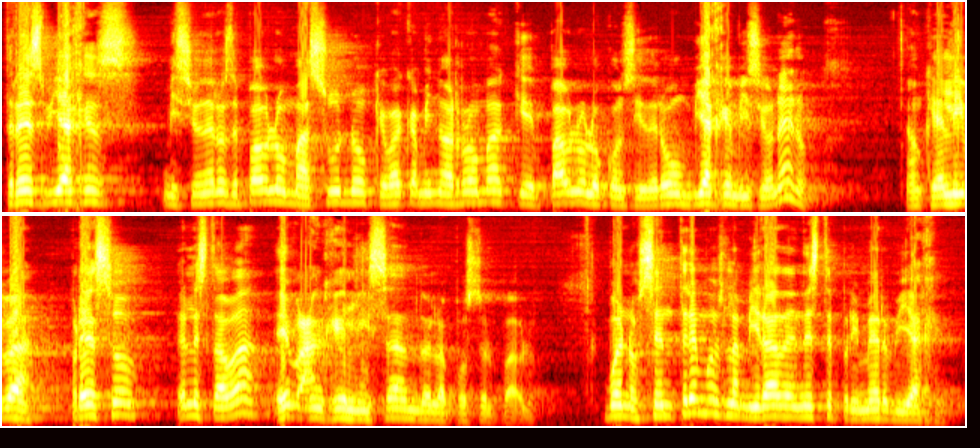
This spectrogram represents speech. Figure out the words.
Tres viajes misioneros de Pablo, más uno que va camino a Roma, que Pablo lo consideró un viaje misionero. Aunque él iba preso, él estaba evangelizando el apóstol Pablo. Bueno, centremos la mirada en este primer viaje.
